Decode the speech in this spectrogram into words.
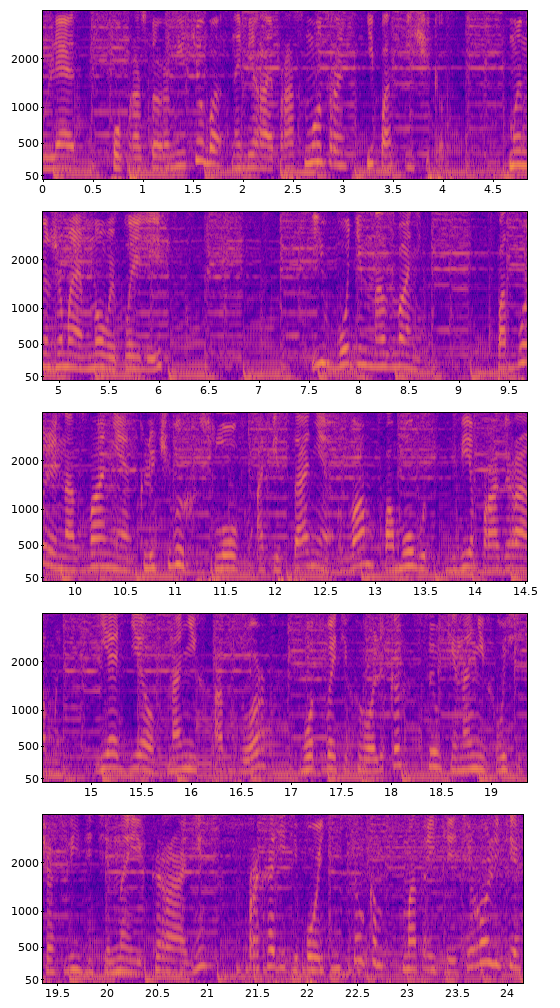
гуляет по просторам YouTube набирая просмотры и подписчиков. Мы нажимаем новый плейлист и вводим название. Подборе названия, ключевых слов, описания вам помогут две программы. Я делал на них обзор вот в этих роликах, ссылки на них вы сейчас видите на экране. Проходите по этим ссылкам, смотрите эти ролики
